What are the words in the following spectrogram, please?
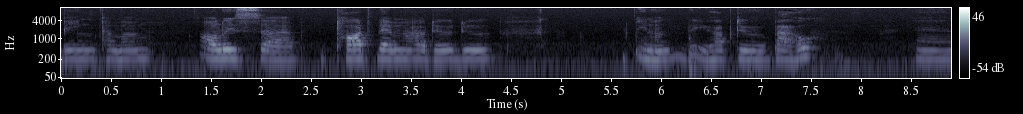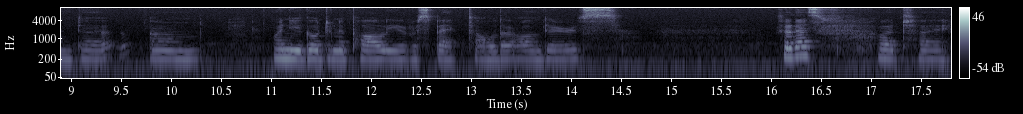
being Tamang, always uh, taught them how to do, you know, you have to bow. And uh, um, when you go to Nepal, you respect all the elders. So that's what I,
